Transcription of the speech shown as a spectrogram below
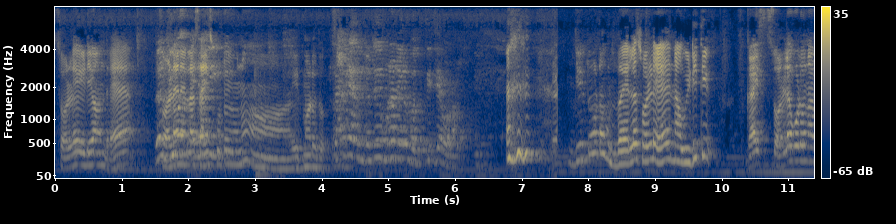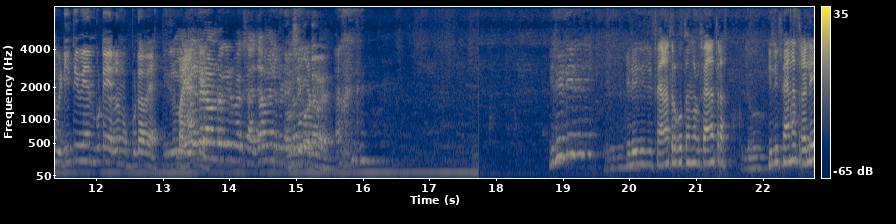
ಸೊಳ್ಳೆ ಹಿಡಿಯೋ ಅಂದ್ರೆ ಸೊಳ್ಳೆನೆಲ್ಲ ಸಾಯಿಸ್ಬಿಟ್ಟು ಇವನು ಇದ್ ಮಾಡೋದು. ಎಲ್ಲ ಸೊಳ್ಳೆ ನಾವು ಹಿಡಿತೀವಿ. ಗಾಯ್ಸ್ ಸೊಳ್ಳೆಗಳು ನಾವು ಹಿಡಿತೀವಿ ಅಂದ್ಬಿಟ್ಟೆ ಎಲ್ಲ ನುಗ್ಬಿಟ್ಟವೆ. ಭಯಕ್ಕೆ. ಇಲ್ಲಿ ಇಲ್ಲಿ ಇಲ್ಲಿ ಇಲ್ಲಿ. ಇಲ್ಲಿ. ಇಲ್ಲಿ ಇಲ್ಲಿ ಫ್ಯಾನ್ ಹತ್ರ ಕೂತ ನೋಡು ಫ್ಯಾನ್ ಹತ್ರ. ಇಲ್ಲಿ. ಫ್ಯಾನ್ ಹತ್ರ ಅಲ್ಲಿ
